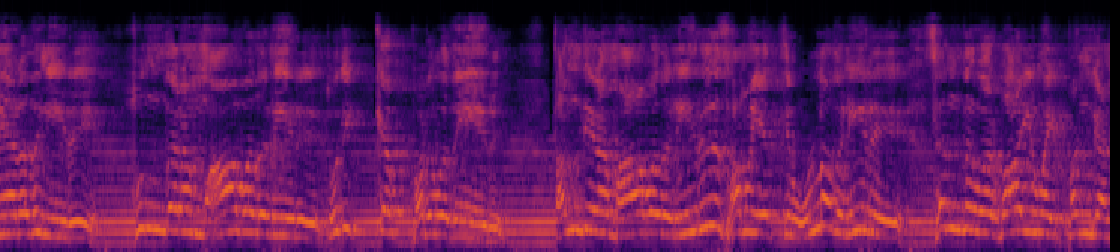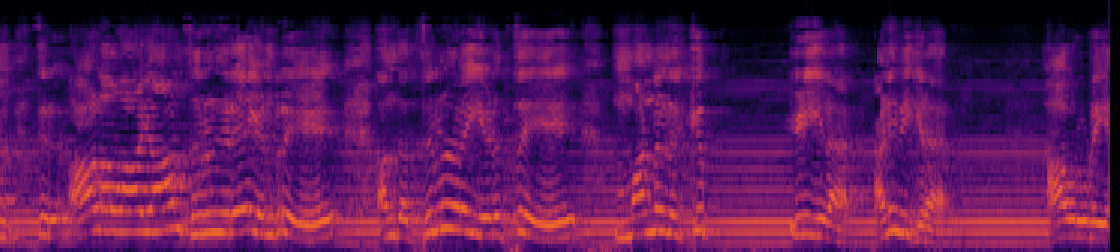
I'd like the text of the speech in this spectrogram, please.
மேலது நீரு சுந்தரம் ஆவது நீரு துதிக்கப்படுவது நீரு. தந்திரமாவது நீரு சமயத்தில் உள்ளது நீரு. செந்துவர் வாயுமை பங்கன் திரு ஆளவாயான் திருநீரே என்று அந்த திருநீரை எடுத்து மன்னனுக்கு இடுகிறார் அணிவிக்கிறார். அவருடைய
